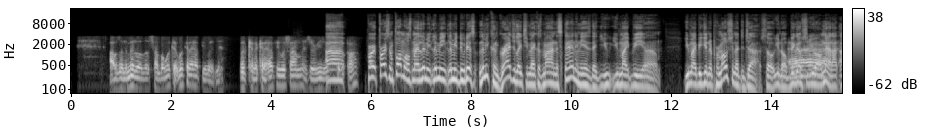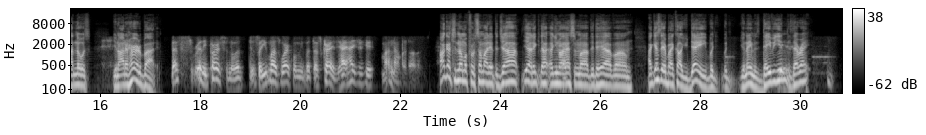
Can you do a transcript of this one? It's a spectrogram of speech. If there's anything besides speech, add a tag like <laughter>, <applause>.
I was in the middle of something, but what could what could I help you with, man? What can I can I help you with something? Is there a reason Uh, for the call? First, and foremost, man, let me let me let me do this. Let me congratulate you, man, because my understanding is that you you might be um you might be getting a promotion at the job. So you know, big ups to you on that. I, I know it's you know I done heard about it. That's really personal. So you must work with me, but that's crazy. How how did you get my number though? I got your number from somebody at the job. Yeah, they, you know, I asked them, uh, did they have? Um, I guess everybody call you Dave, but but your name is Davian. Is that right?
